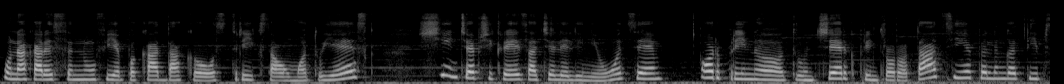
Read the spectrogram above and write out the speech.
una care să nu fie păcat dacă o stric sau o mătuiesc și încep și creez acele liniuțe ori printr-un uh, cerc, printr-o rotație pe lângă tips,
